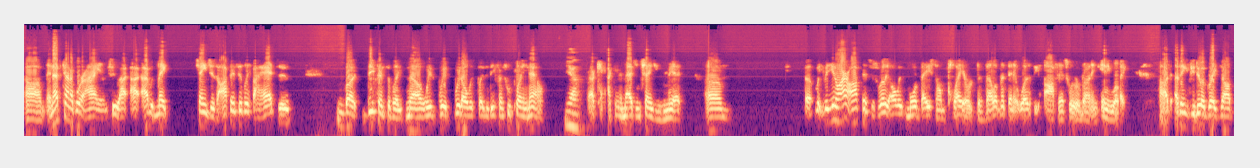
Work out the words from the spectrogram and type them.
um, and that's kind of where I am too. I, I, I would make changes offensively if I had to, but defensively, no. We'd we'd, we'd always play the defense we're playing now. Yeah, I can't I can't imagine changing yet. Um, uh, but, but, you know, our offense is really always more based on player development than it was the offense we were running anyway. Uh, I think if you do a great job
